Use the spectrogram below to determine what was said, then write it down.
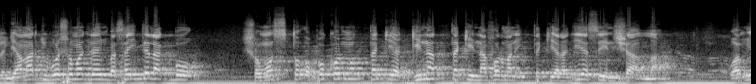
লাগে আমার যুব সমাজে আমি বাঁচাইতে লাগবো। সমস্ত অপকর্মত তাকিয়া গিনাত তাকি নাফরমানিক তাকিয়া রাজি আছে ইনশাআল্লাহ ও আমি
